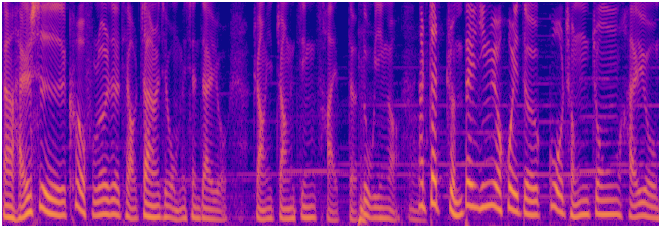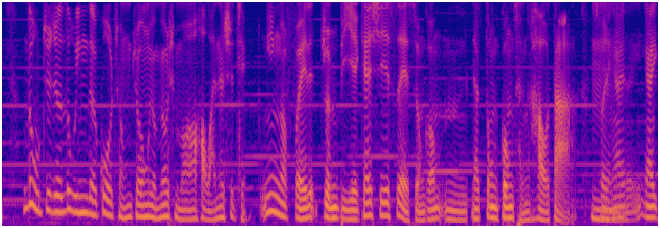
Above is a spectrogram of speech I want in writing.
但还是克服了这挑战，而且我们现在有这样一张精彩的录音哦。那在准备音乐会的过程中，还有录制这录音的过程中，有没有什么好玩的事情？音乐会准备开始是想讲，嗯，要动工程浩大，所以应该应该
